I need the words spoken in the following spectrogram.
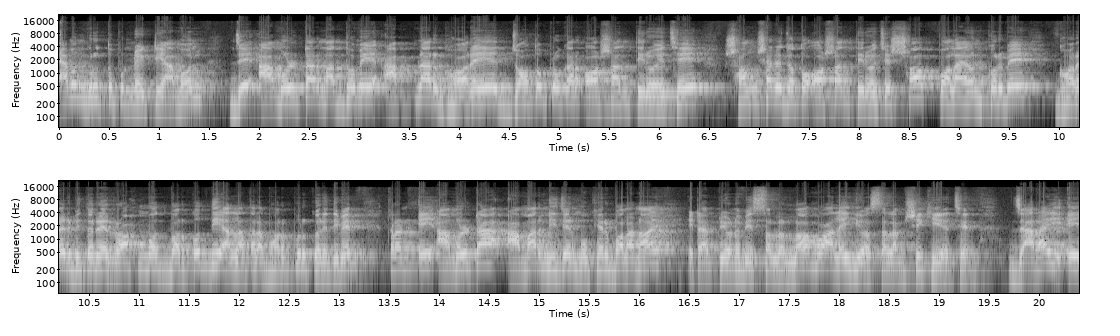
এমন গুরুত্বপূর্ণ একটি আমল যে আমলটার মাধ্যমে আপনার ঘরে যত প্রকার অশান্তি রয়েছে, সংসারে যত অশান্তি রয়েছে, সব পলায়ন করবে, ঘরের ভিতরে রহমত, বরকত দিয়ে আল্লাহ তালা ভরপুর করে দিবেন। কারণ এই আমলটা আমার নিজের মুখের বলা নয়, এটা প্রিয় নবী সাল্লাহ আলহি আসাল্লাম শিখিয়েছেন। যারাই এই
